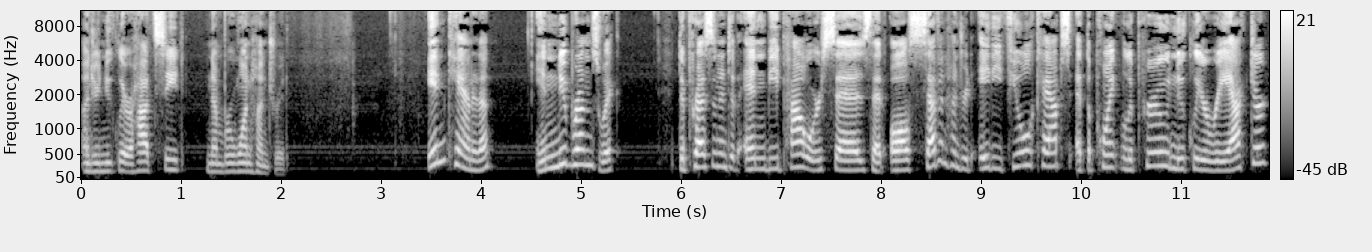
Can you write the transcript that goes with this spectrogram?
under Nuclear Hot Seat number 100. In Canada, in New Brunswick, the president of NB Power says that all 780 fuel caps at the Point Lepreau nuclear reactor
